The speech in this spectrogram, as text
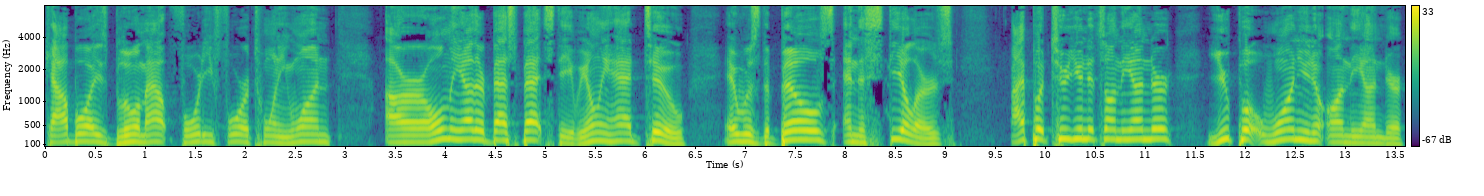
Cowboys blew them out 44 21. Our only other best bet, Steve, we only had two. It was the Bills and the Steelers. I put two units on the under. You put one unit on the under.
